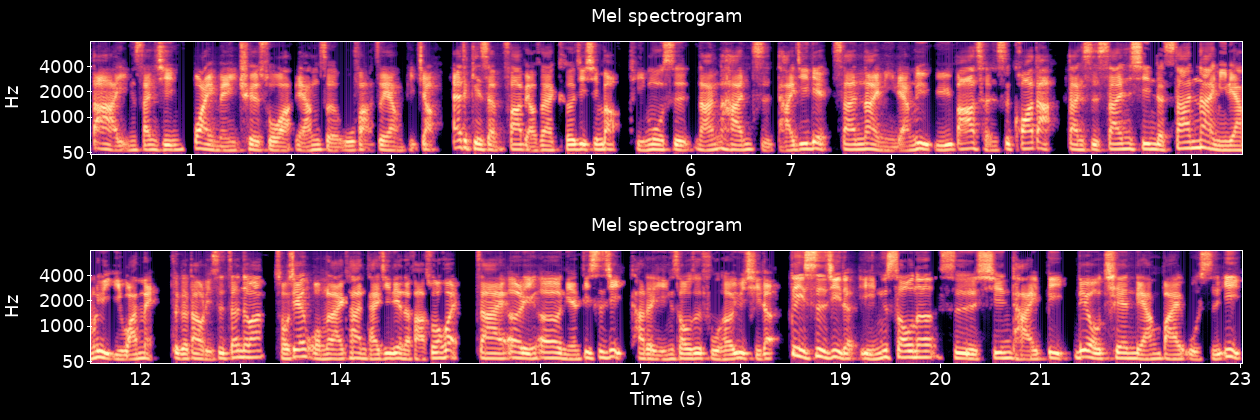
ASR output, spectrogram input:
大赢三星。外媒却说啊，两者无法这样比较。Atkinson 发表在科技新报，题目是南韩指台积电三奈米良率逾八成是夸大，但是三星的三奈米良率已完美，这个道理是真的吗？首先，我们来看台积电的法说会，在二零二二年第四季，它的营收是符合预期的。第四季的营收呢是新台币六千两百五十亿。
